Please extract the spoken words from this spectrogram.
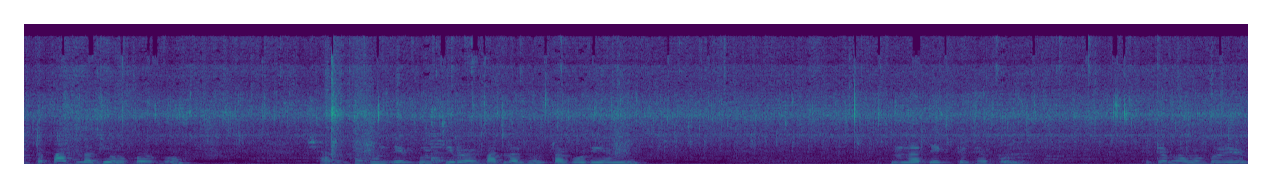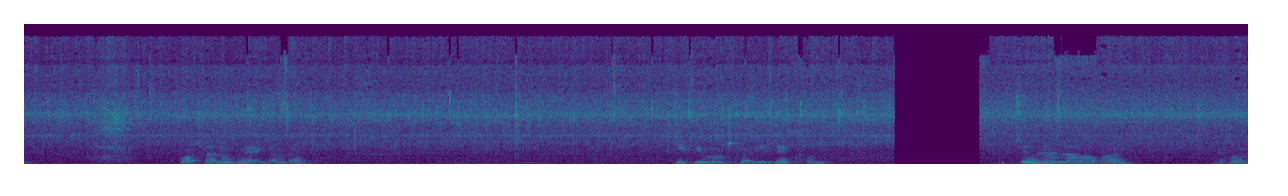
একটা পাতলা ঝোল করব। সাথে থাকুন, দেখুন কীভাবে পাতলা ঝোলটা করি আমি। আপনারা দেখতে থাকুন। এটা ভালো করে কষানো হয়ে গেলে কী মশলা দিই দেখুন। চলে এলাম আবার। এখন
